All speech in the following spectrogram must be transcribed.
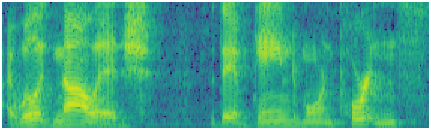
I will acknowledge that they have gained more importance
